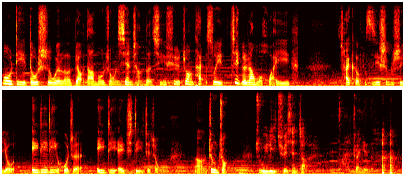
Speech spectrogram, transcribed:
目的都是为了表达某种现场的情绪状态。所以这个让我怀疑，柴可夫斯基是不是有 ADD 或者。ADHD 这种，啊症状，注意力缺陷障碍，嗯，专业的。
